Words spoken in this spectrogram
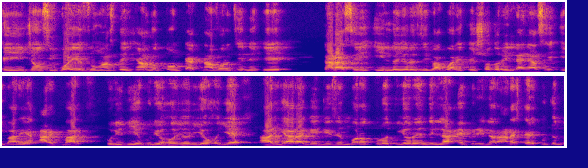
দে হানতন টেকনাবর যে নাকি ইন সদরি লাইন আছে এবারে আরেকবার খুলি দিয়ে বলি হইয় হইয়ে আর ইয়ার আগে ডিসেম্বর তুলো দিল্লা এপ্রিলের আঠাশ তারিখ পর্যন্ত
